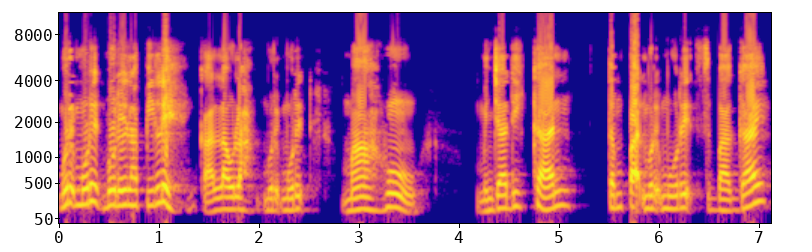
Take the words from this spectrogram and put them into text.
murid-murid bolehlah pilih kalaulah murid-murid mahu menjadikan tempat murid-murid sebagai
